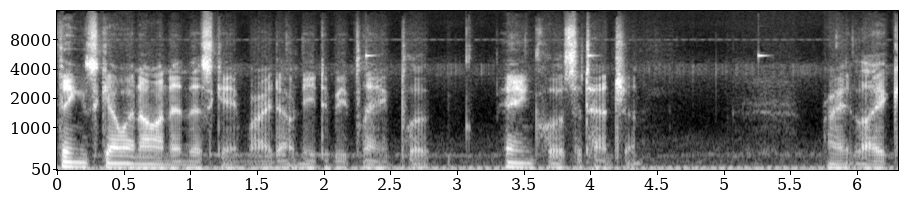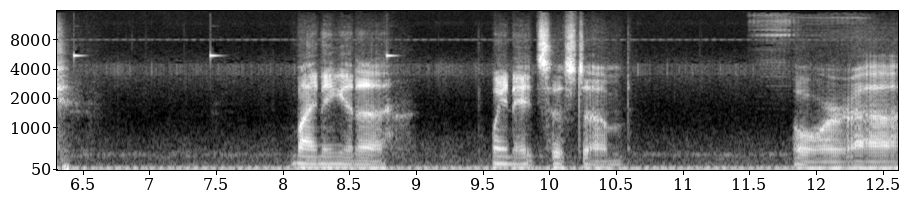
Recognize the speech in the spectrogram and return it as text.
things going on in this game where I don't need to be playing paying close attention. Right, like mining in a point 8 system or uh,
